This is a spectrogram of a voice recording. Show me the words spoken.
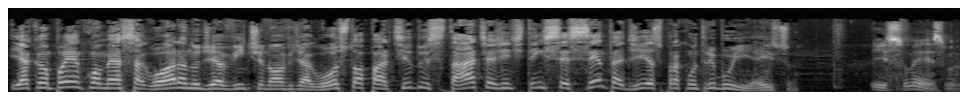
E a campanha começa agora no dia 29 de agosto. A partir do start, a gente tem 60 dias para contribuir, é isso? Isso mesmo.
